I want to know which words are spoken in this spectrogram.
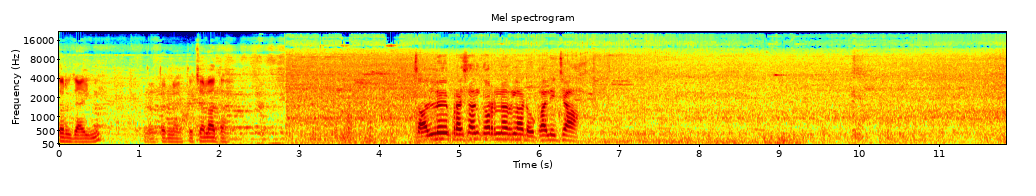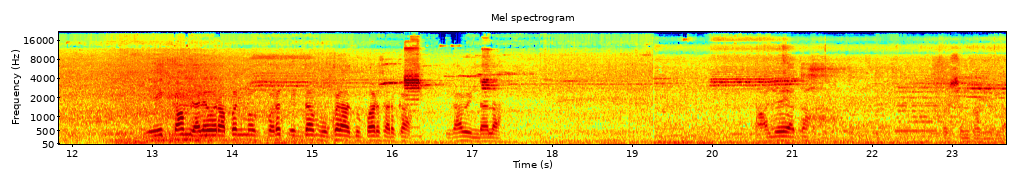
तर जाईल मी. नंतर नाही तर चला आता. चाललोय प्रशांत कॉर्नरला ढोकालीच्या. एक काम झाल्यावर आपण मग परत एकदा मोकळा दुपारसारखा गाव हिंडाला आलोय आता. दर्शन कॉर्नरला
